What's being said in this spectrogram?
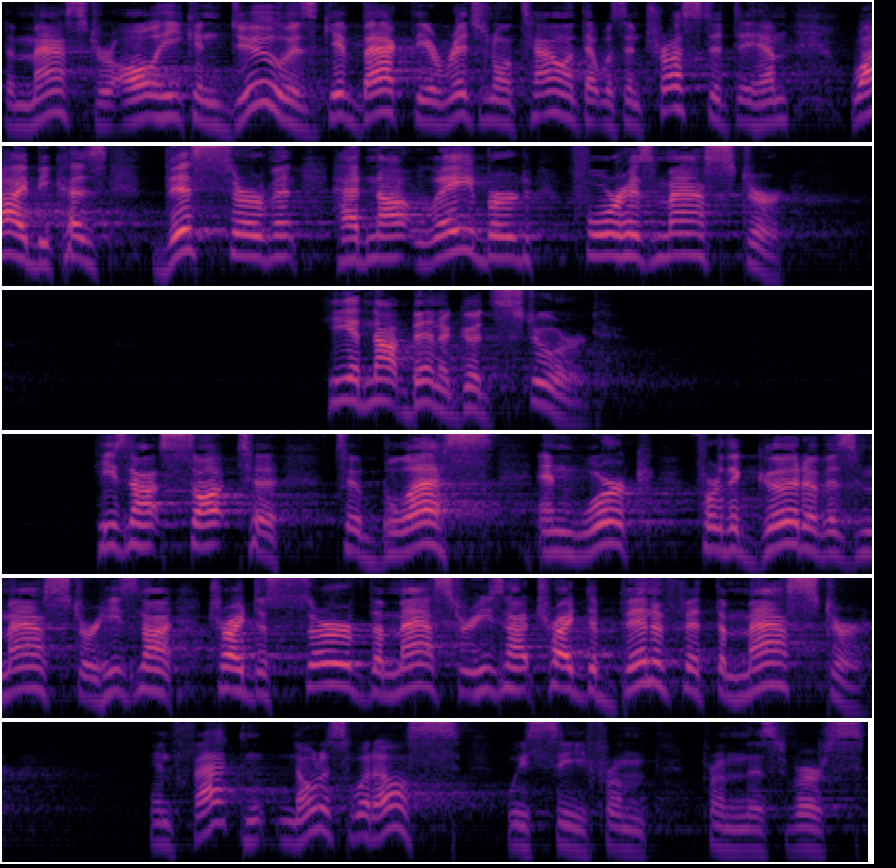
the master. All he can do is give back the original talent that was entrusted to him. Why? Because this servant had not labored for his master. He had not been a good steward. He's not sought to, to bless and work for the good of his master. He's not tried to serve the master. He's not tried to benefit the master. In fact, notice what else we see from, from this verse.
